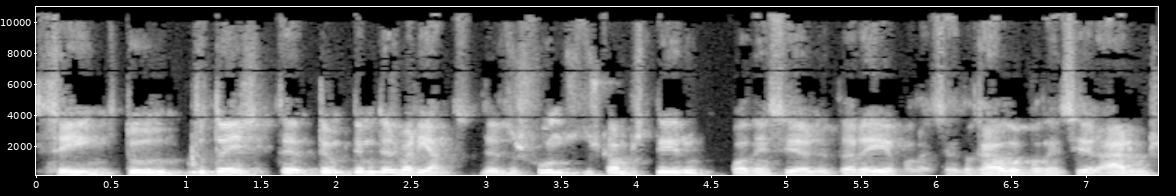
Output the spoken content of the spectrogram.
Sim, tudo. Tu tens, tem, tem, muitas variantes, desde os fundos dos campos de tiro, podem ser de areia, podem ser de relva, podem ser árvores,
